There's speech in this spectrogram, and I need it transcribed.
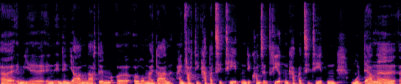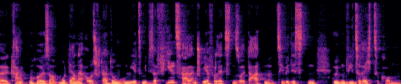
äh, im, äh, in, in den Jahren nach dem äh, Euromaidan, einfach die Kapazitäten, die konzentrierten Kapazitäten, moderne äh, Krankenhäuser, moderne Ausstattung, um jetzt mit dieser Vielzahl an schwerverletzten Soldaten und Zivilisten irgendwie zurechtzukommen.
